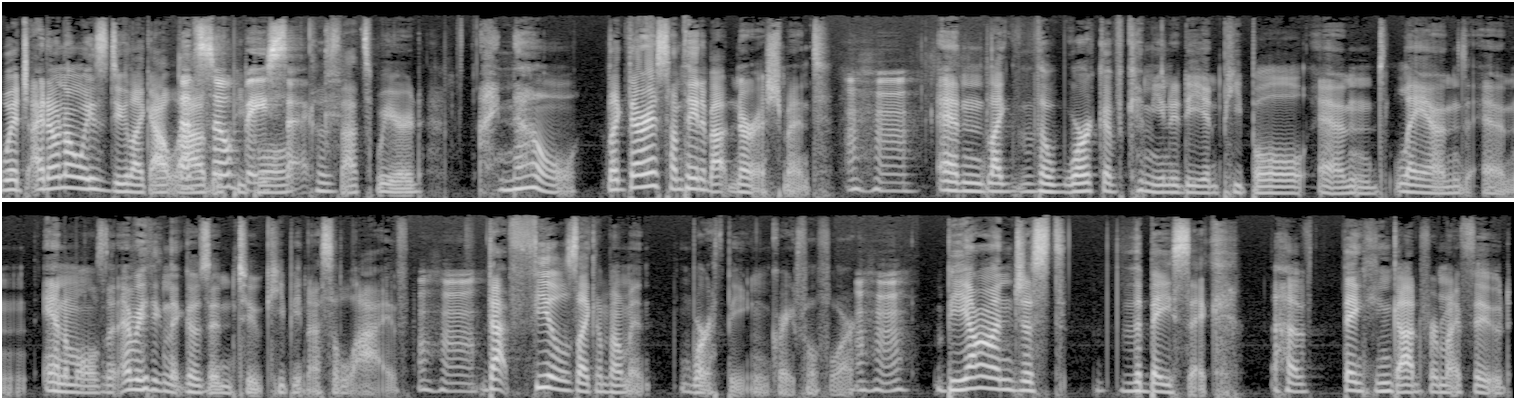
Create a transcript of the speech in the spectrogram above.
which I don't always do like out loud. That's so basic. because that's weird. I know. Like there is something about nourishment mm-hmm. and like the work of community and people and land and animals and everything that goes into keeping us alive. Mm-hmm. That feels like a moment worth being grateful for. Mm-hmm. Beyond just the basic of thanking God for my food.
